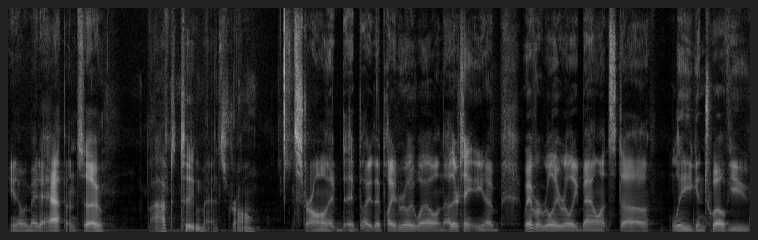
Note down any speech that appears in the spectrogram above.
you know we made it happen. So five to two, man, strong. Strong. They they, play, they played really well, and the other team, you know, we have a really really balanced uh, league in 12U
